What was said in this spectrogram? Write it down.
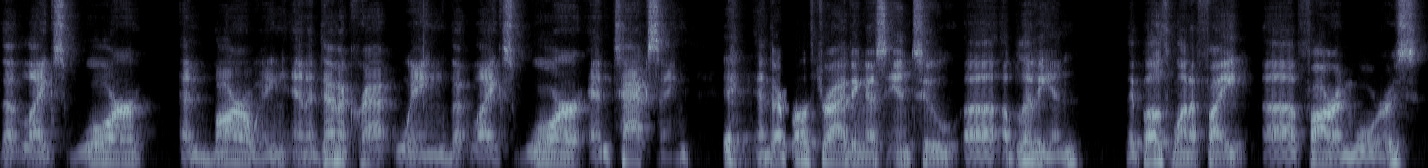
that likes war and borrowing and a Democrat wing that likes war and taxing and they're both driving us into uh, oblivion. They both want to fight uh, foreign wars.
